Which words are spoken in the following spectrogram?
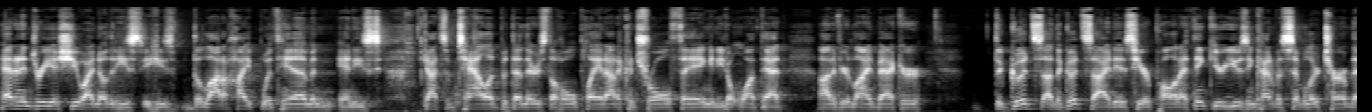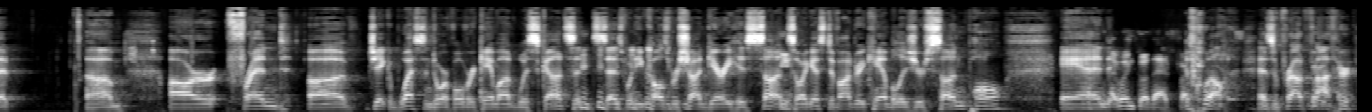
had an injury issue. I know that he's he's a lot of hype with him, and and he's got some talent. But then there's the whole playing out of control thing, and you don't want that out of your linebacker. The goods on the good side is here, Paul, and I think you're using kind of a similar term that um, our friend uh, Jacob Westendorf over at Game On Wisconsin says when he calls Rashan Gary his son. So I guess De'Vondre Campbell is your son, Paul. And I wouldn't go that far. Well, as a proud father,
